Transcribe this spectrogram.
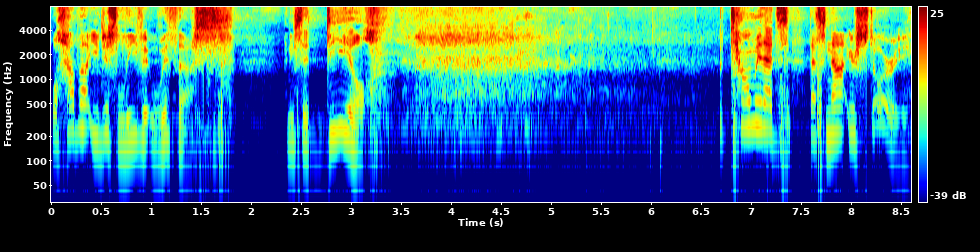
Well, how about you just leave it with us? And he said, Deal. but tell me that's, that's not your story.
